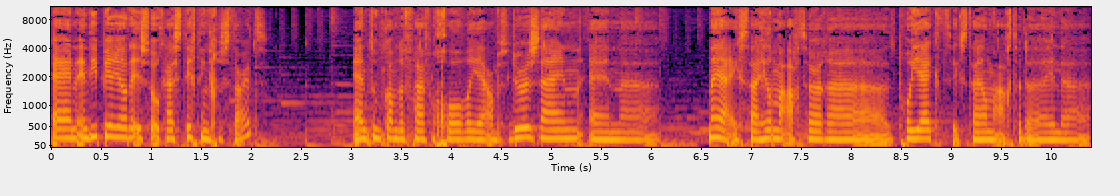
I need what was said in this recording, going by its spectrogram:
En in die periode is ze ook haar stichting gestart. En toen kwam de vraag van, goh, wil jij ambassadeur zijn? En eh, nou ja, ik sta helemaal achter eh, het project. Ik sta helemaal achter de hele nou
